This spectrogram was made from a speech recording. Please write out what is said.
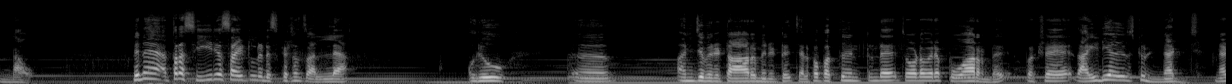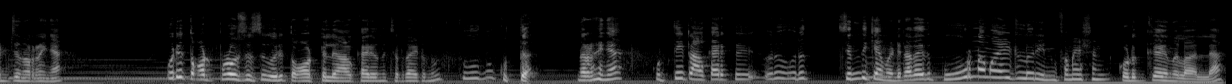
ഉണ്ടാവും. പിന്നെ അത്ര സീരിയസ് ആയിട്ടുള്ള ഡിസ്കഷൻസ് അല്ല. ഒരു അഞ്ച് മിനിറ്റ് ആറ് മിനിറ്റ് ചിലപ്പോൾ പത്ത് മിനിറ്റിന്റെ ചോട വരെ പോവാറുണ്ട്. പക്ഷേ idea is to nudge nudge എന്ന് പറഞ്ഞു കഴിഞ്ഞാൽ ഒരു തോട്ട് പ്രോസസ്സ് ഒരു തോട്ടിൽ ആൾക്കാരെ ഒന്ന് ചെറുതായിട്ടൊന്ന് കുത്തുക. എന്ന് പറഞ്ഞു കഴിഞ്ഞാൽ കുത്തിയിട്ട് ആൾക്കാർക്ക് ഒരു ഒരു ചിന്തിക്കാൻ വേണ്ടിയിട്ട് അതായത് പൂർണമായിട്ടുള്ളൊരു ഇൻഫർമേഷൻ കൊടുക്കുക എന്നുള്ളതല്ല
